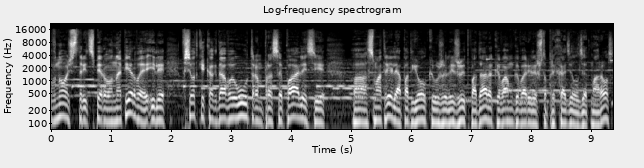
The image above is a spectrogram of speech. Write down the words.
в ночь с 31 на 1 или все-таки когда вы утром просыпались и э, смотрели, а под елкой уже лежит подарок, и вам говорили, что приходил Дед Мороз?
